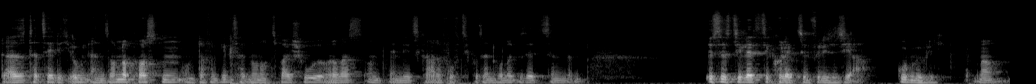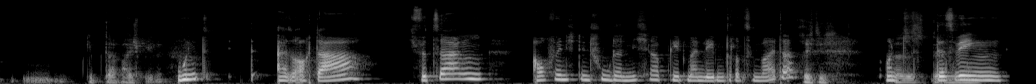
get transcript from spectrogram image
da ist es tatsächlich irgendein Sonderposten und davon gibt es halt nur noch zwei Schuhe oder was und wenn die jetzt gerade 50% runtergesetzt sind, dann ist es die letzte Kollektion für dieses Jahr. Gut möglich. Ja, gibt da Beispiele. Und also auch da, ich würde sagen, auch wenn ich den Schuh dann nicht habe, geht mein Leben trotzdem weiter. Richtig. Und deswegen... Moment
